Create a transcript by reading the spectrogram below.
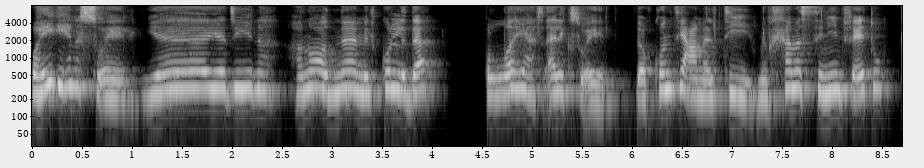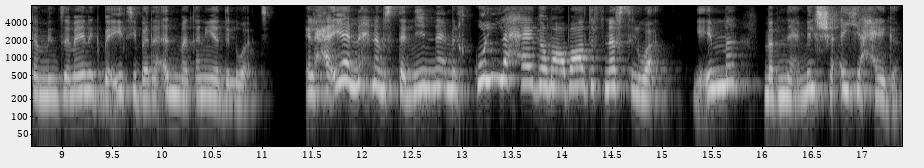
وهيجي هنا السؤال. يا يا دينا هنقعد نعمل كل ده؟ والله هسألك سؤال. لو كنتي عملتيه من خمس سنين فاتوا كان من زمانك بقيتي بني آدمة تانية دلوقتي. الحقيقة إن إحنا مستنيين نعمل كل حاجة مع بعض في نفس الوقت. يا إما ما بنعملش أي حاجة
